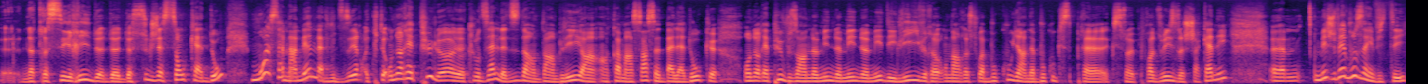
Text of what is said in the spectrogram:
euh, notre série de, de- de suggestions cadeaux. Moi, ça m'amène à vous dire, écoutez, on aurait pu, là, Claudia l'a dit d'em- d'emblée en, en commençant cette balado, qu'on aurait pu vous en nommer, nommer, nommer des livres. On en reçoit beaucoup. Il y en a beaucoup qui se, qui se produisent chaque année. Euh, mais je vais vous inviter,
